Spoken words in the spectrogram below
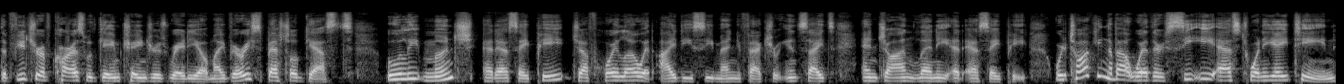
the future of cars with Game Changers Radio. My very special guests, Uli Munch at SAP, Jeff Hojlo at IDC Manufacturing Insights, and John Lenny at SAP. We're talking about whether CES 2018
